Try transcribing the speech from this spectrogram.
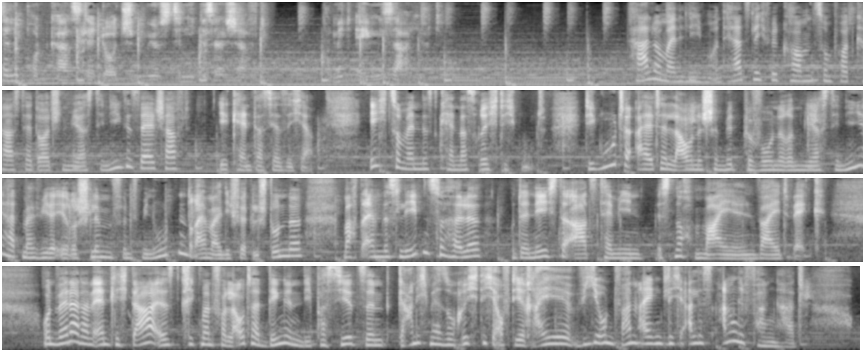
offizielle Podcast der Deutschen Myasthenie-Gesellschaft mit Amy Sayed. Hallo meine Lieben und herzlich willkommen zum Podcast der Deutschen Myasthenie-Gesellschaft. Ihr kennt das ja sicher. Ich zumindest kenne das richtig gut. Die gute alte launische Mitbewohnerin Myasthenie hat mal wieder ihre schlimmen fünf Minuten, dreimal die Viertelstunde, macht einem das Leben zur Hölle und der nächste Arzttermin ist noch meilenweit weg. Und wenn er dann endlich da ist, kriegt man vor lauter Dingen, die passiert sind, gar nicht mehr so richtig auf die Reihe, wie und wann eigentlich alles angefangen hat.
